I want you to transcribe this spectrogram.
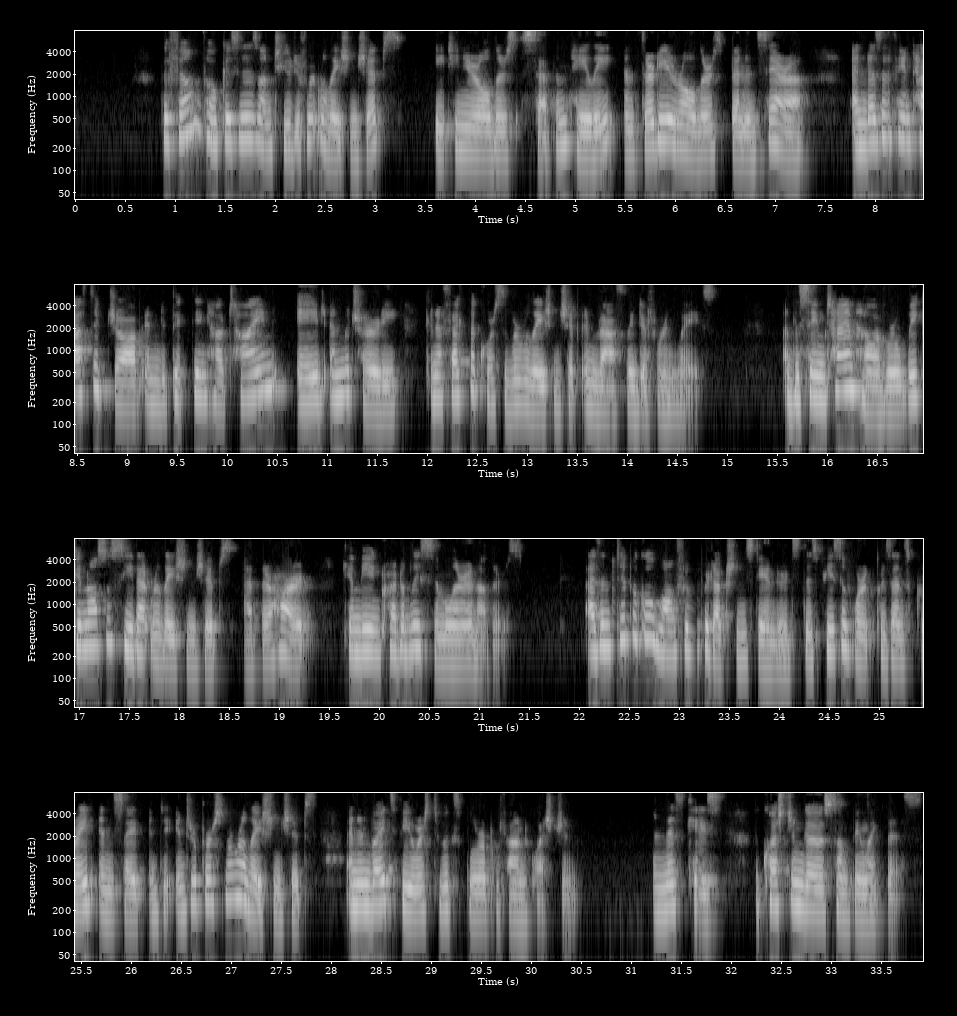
The film focuses on two different relationships 18 year olders Seth and Haley, and 30 year olders Ben and Sarah, and does a fantastic job in depicting how time, age, and maturity can affect the course of a relationship in vastly differing ways. At the same time, however, we can also see that relationships, at their heart, can be incredibly similar in others. As in typical Wong Fu production standards, this piece of work presents great insight into interpersonal relationships and invites viewers to explore a profound question. In this case, the question goes something like this.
